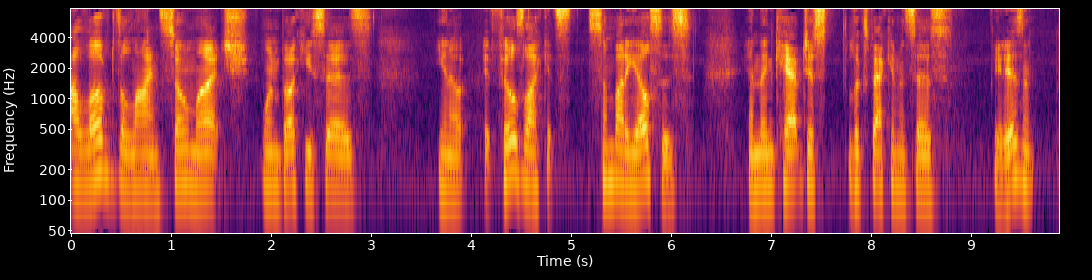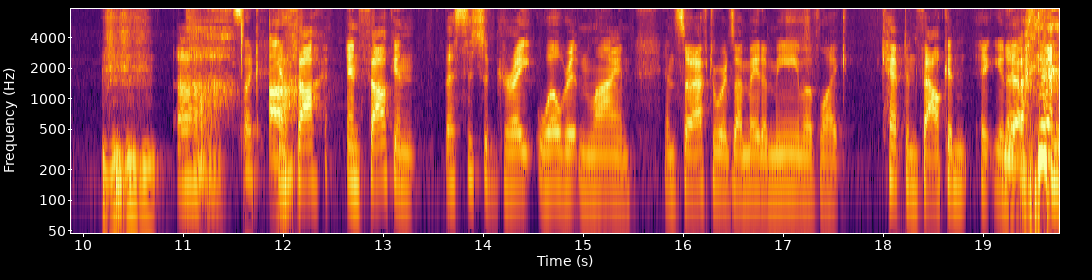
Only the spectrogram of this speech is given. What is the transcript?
I loved the line so much when Bucky says, you know, it feels like it's somebody else's, and then Cap just looks back at him and says, "It isn't." It's like and, ah, Fal- and Falcon, that's such a great, well written line. And so afterwards, I made a meme of like Captain Falcon, eh, you know, from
